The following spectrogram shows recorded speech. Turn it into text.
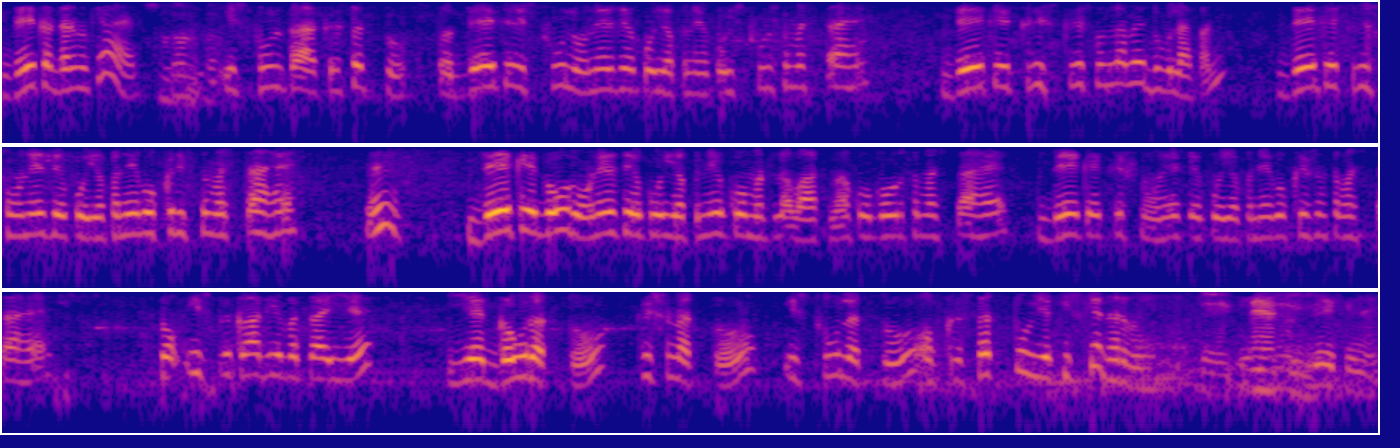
देह का धर्म क्या है? स्थूलता। कृषत्व तो देह के स्थूल होने से कोई अपने को स्थूल समझता है। देह के कृष कृष मतलब है दुबलापन। देह के कृष होने से कोई अपने को कृष समझता है। देह के गौर होने से कोई अपने को मतलब आत्मा को गौर समझता है। देह के कृष्ण होने से कोई अपने को कृष्ण समझता है। तो इस प्रकार ये बताइए ये गौरत्व कृष्णत्व स्थूलत्व और कृषत्व ये किसके धर्म है? देखने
